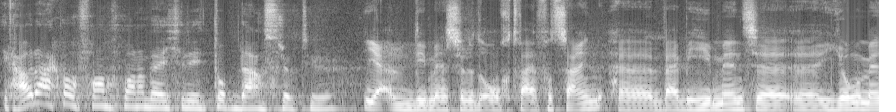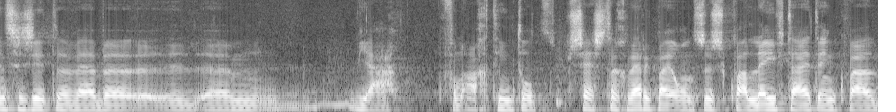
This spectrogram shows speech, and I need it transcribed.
Ik hou er eigenlijk wel van, gewoon een beetje die top-down structuur. Ja, die mensen zullen er ongetwijfeld zijn. Eh wij hebben hier mensen, eh, jonge mensen zitten. We hebben eh, ehm, ja, van 18 tot 60 werk bij ons. Dus qua leeftijd en qua...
